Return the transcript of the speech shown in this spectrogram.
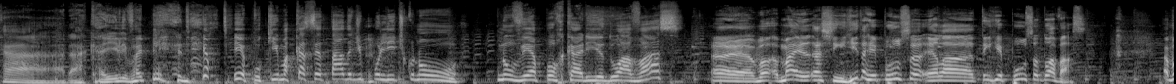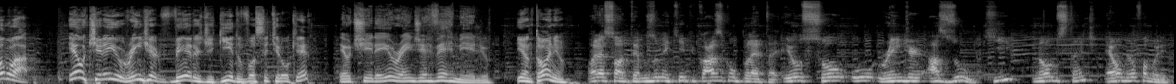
Caraca, aí ele vai perder o tempo. Que uma cacetada de político não, não vê a porcaria do Avaz? É, mas assim, Rita Repulsa, ela tem repulsa do Avaz. Mas vamos lá. Eu tirei o Ranger Verde, Guido, você tirou o quê? Eu tirei o Ranger vermelho. E Antônio? Olha só, temos uma equipe quase completa. Eu sou o Ranger Azul, que, não obstante, é o meu favorito.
